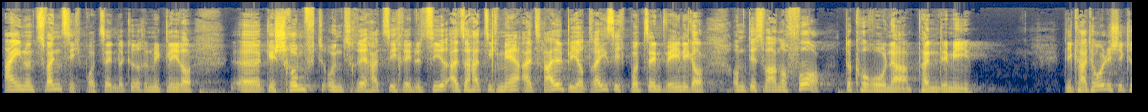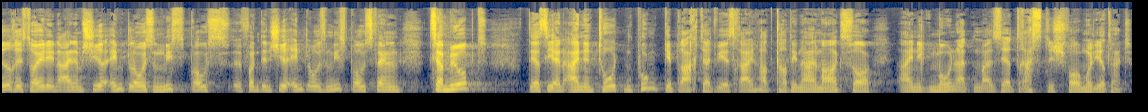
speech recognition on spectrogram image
21 Prozent der Kirchenmitglieder äh, geschrumpft und hat sich reduziert, also hat sich mehr als halbiert, 30 Prozent weniger. Und das war noch vor der Corona-Pandemie. Die katholische Kirche ist heute in einem schier endlosen Missbrauchs, äh, von den schier endlosen Missbrauchsfällen zermürbt der sie an einen toten Punkt gebracht hat, wie es Reinhard Kardinal Marx vor einigen Monaten mal sehr drastisch formuliert hat.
